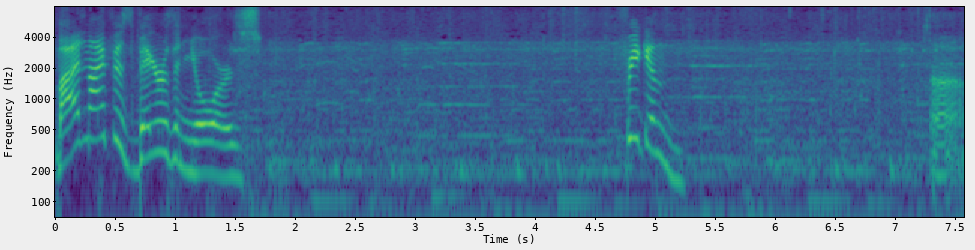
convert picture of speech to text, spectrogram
My knife is bigger than yours. Freaking. Uh.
